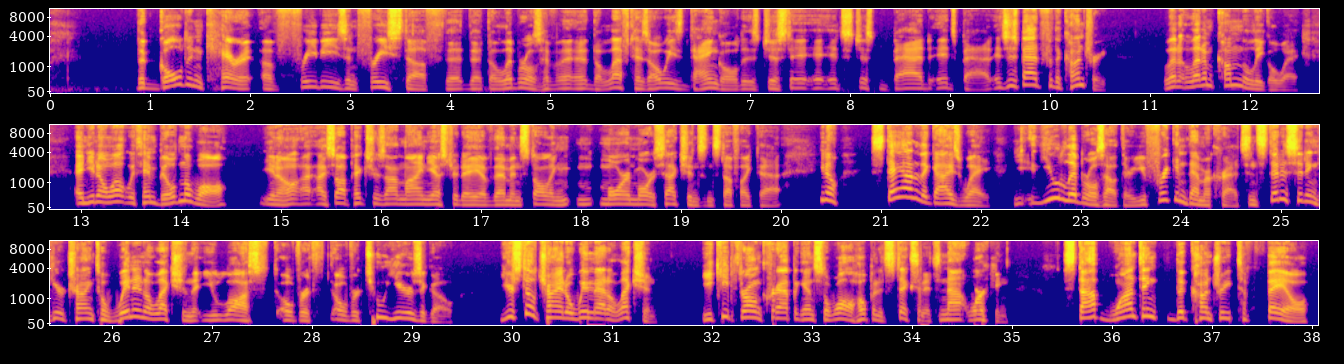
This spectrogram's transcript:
the golden carrot of freebies and free stuff that, that the liberals have, uh, the left has always dangled is just it- it's just bad. It's bad. It's just bad for the country. Let let him come the legal way. And you know what? With him building the wall, you know, I, I saw pictures online yesterday of them installing m- more and more sections and stuff like that. You know, stay out of the guy's way. You liberals out there, you freaking Democrats, instead of sitting here trying to win an election that you lost over over two years ago, you're still trying to win that election. You keep throwing crap against the wall, hoping it sticks, and it's not working. Stop wanting the country to fail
